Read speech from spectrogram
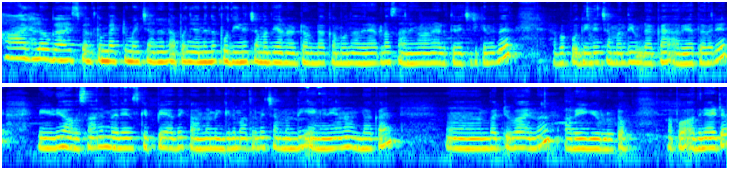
Hi hello guys. Welcome back to my channel. അപ്പോൾ ഞാനിന്ന് പുതിന ചമ്മന്തിയാണ് കേട്ടോ ഉണ്ടാക്കാൻ പോകുന്നത്. അതിനായിട്ടുള്ള സാധനങ്ങളാണ് എടുത്ത് വെച്ചിരിക്കുന്നത്. അപ്പോൾ പുതിന ചമ്മന്തി ഉണ്ടാക്കാൻ അറിയാത്തവർ വീഡിയോ അവസാനം വരെ സ്കിപ്പ് ചെയ്യാതെ കാണണമെങ്കിൽ മാത്രമേ ചമ്മന്തി എങ്ങനെയാണ് ഉണ്ടാക്കാൻ പറ്റുക എന്ന് അറിയുകയുള്ളൂ കേട്ടോ അപ്പോൾ അതിനായിട്ട്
